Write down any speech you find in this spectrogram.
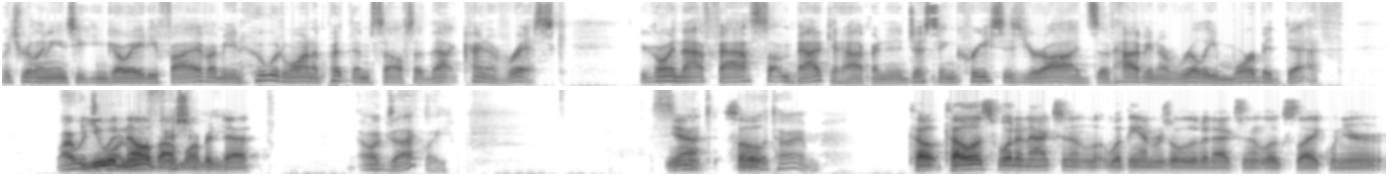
which really means you can go 85. I mean, who would want to put themselves at that kind of risk? You're going that fast, something bad could happen, and it just increases your odds of having a really morbid death. Why would You you, would know about morbid death. Oh, exactly. See Yeah, so- all the time. Tell tell us what an accident, what the end result of an accident looks like when you're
